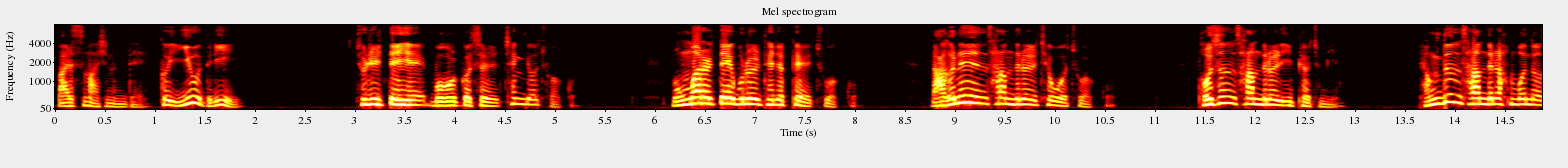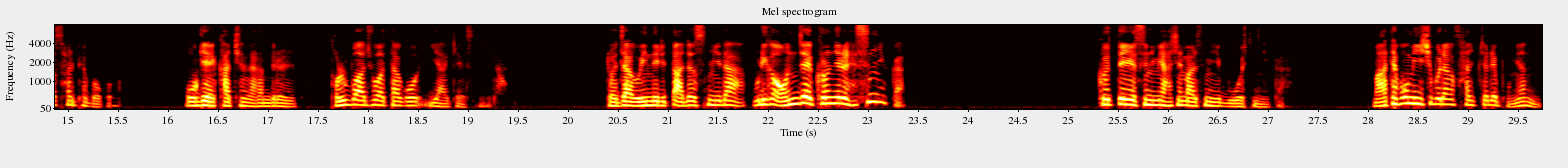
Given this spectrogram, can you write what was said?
말씀하시는데 그 이유들이 줄일 때에 먹을 것을 챙겨 주었고 목마를 때 물을 대접해 주었고 나그네인 사람들을 채워 주었고 벗은 사람들을 입혀 주며 병든 사람들을 한 번 더 살펴보고 옥에 갇힌 사람들을 돌보아 주었다고 이야기했습니다. 그러자 의인들이 따졌습니다. 우리가 언제 그런 일을 했습니까? 그때 예수님이 하신 말씀이 무엇입니까? 마태복음 25장 40절에 보면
